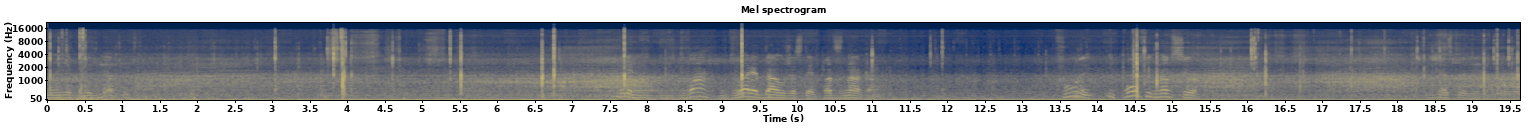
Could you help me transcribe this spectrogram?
понаехали бляхи. Блин, в два, в два ряда уже стоят под знаком. Фуры и пофиг на все. Сейчас проверим кружочек.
